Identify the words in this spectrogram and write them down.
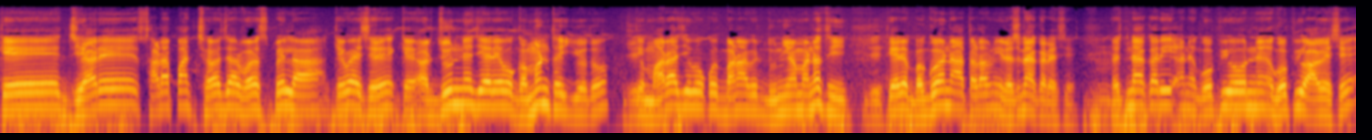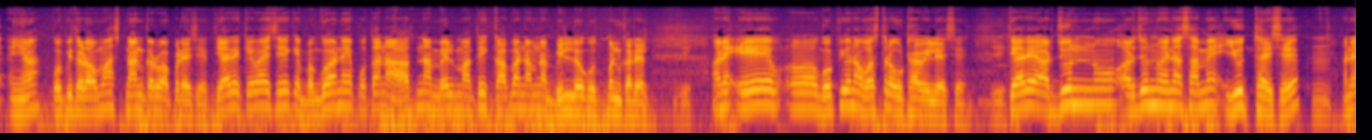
કે જ્યારે સાડા પાંચ છ હજાર વર્ષ પહેલાં કહેવાય છે કે અર્જુનને જ્યારે એવો ગમન થઈ ગયો હતો કે મારા જેવો કોઈ બાણાવીર દુનિયામાં નથી ત્યારે ભગવાન આ તળાવની રચના કરે છે. રચના કરી અને ગોપીઓને ગોપીઓ આવે છે અહીંયા ગોપી તળાવમાં સ્નાન કરવા પડે છે. ત્યારે કહેવાય છે કે ભગવાને પોતાના હાથના મેલમાંથી કાબા નામના ભીલ લોક ઉત્પન્ન કરેલ. અને એ ગોપીઓના વસ્ત્ર ઉઠાવી લે છે. ત્યારે અર્જુનનું અર્જુનનું એના સામે યુદ્ધ થાય છે. અને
